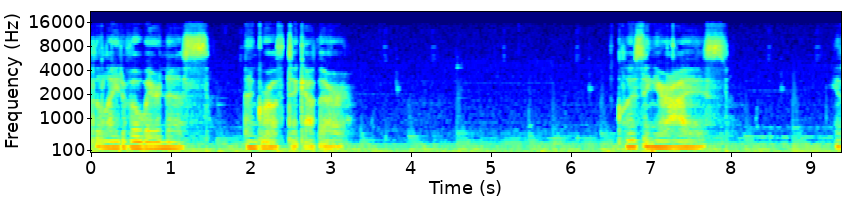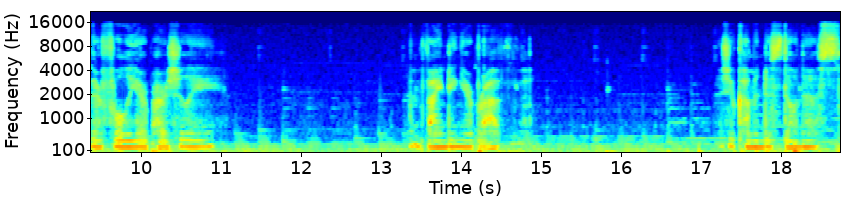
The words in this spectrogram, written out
the light of awareness and growth together. Closing your eyes, either fully or partially, and finding your breath as you come into stillness.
